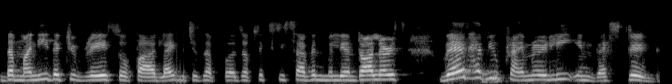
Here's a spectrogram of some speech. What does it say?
The money that you've raised so far, like which is upwards of $67 million, where have mm-hmm. you primarily invested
